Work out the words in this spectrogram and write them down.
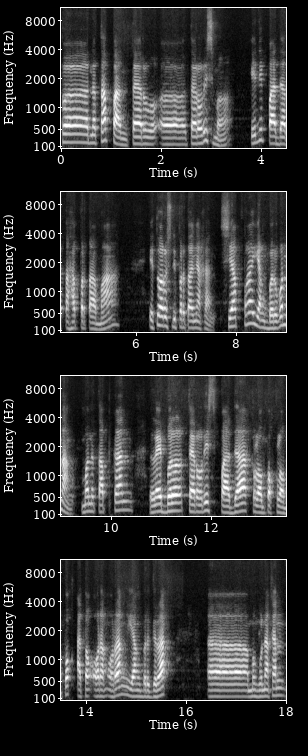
penetapan tero, uh, terorisme ini pada tahap pertama itu harus dipertanyakan siapa yang berwenang menetapkan label teroris pada kelompok-kelompok atau orang-orang yang bergerak uh, menggunakan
